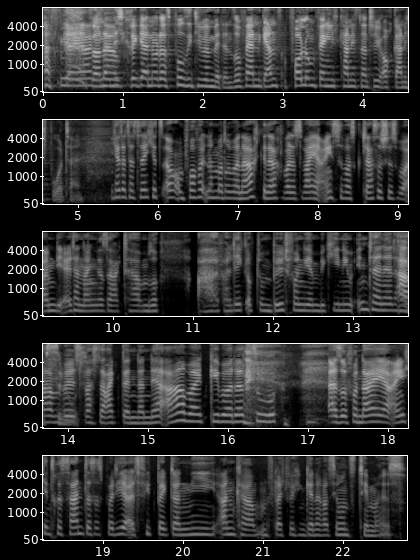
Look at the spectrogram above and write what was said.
hast, ja, ja, sondern klar. ich kriege ja nur das Positive mit. Insofern ganz vollumfänglich kann ich es natürlich auch gar nicht beurteilen. Ich hatte tatsächlich jetzt auch im Vorfeld nochmal drüber nachgedacht, weil das war ja eigentlich so was Klassisches, wo einem die Eltern dann gesagt haben, so, ah, überleg, ob du ein Bild von dir im Bikini im Internet Absolut. haben willst. Was sagt denn dann der Arbeitgeber dazu? also von daher ja eigentlich interessant, dass es bei dir als Feedback dann nie ankam und vielleicht wirklich ein Generationsthema ist.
